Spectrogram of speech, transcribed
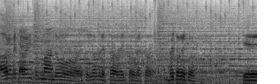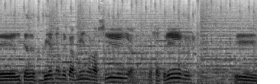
ahora me estaba informando el señor director, director, Humberto Bretón, que, vienen de camino las sillas, los atriles, y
